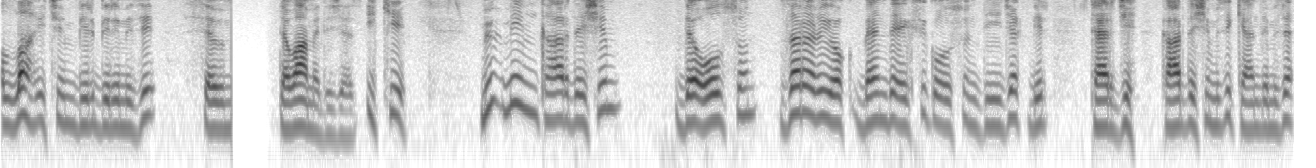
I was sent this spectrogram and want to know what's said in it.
Allah için birbirimizi sevmeye devam edeceğiz. İki, mümin kardeşim de olsun, zararı yok, bende eksik olsun diyecek bir tercih. Kardeşimizi kendimize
